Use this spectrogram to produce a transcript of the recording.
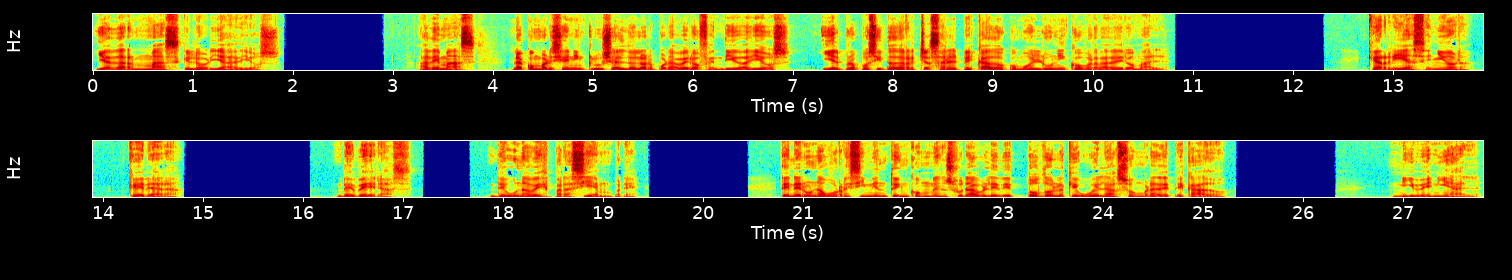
y a dar más gloria a Dios. Además, la conversión incluye el dolor por haber ofendido a Dios y el propósito de rechazar el pecado como el único verdadero mal. Querría, Señor, querer. De veras, de una vez para siempre, tener un aborrecimiento inconmensurable de todo lo que huela a sombra de pecado. Ni venial.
